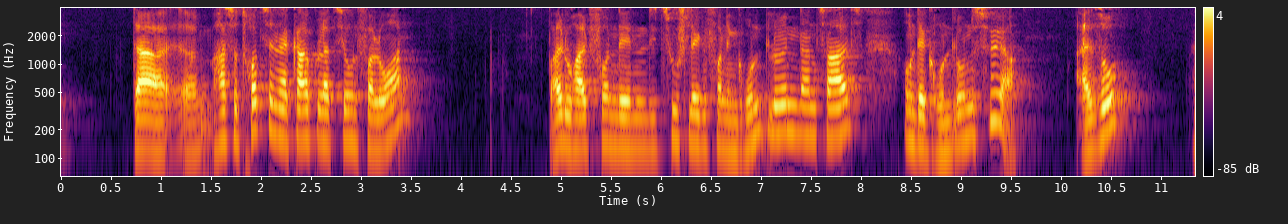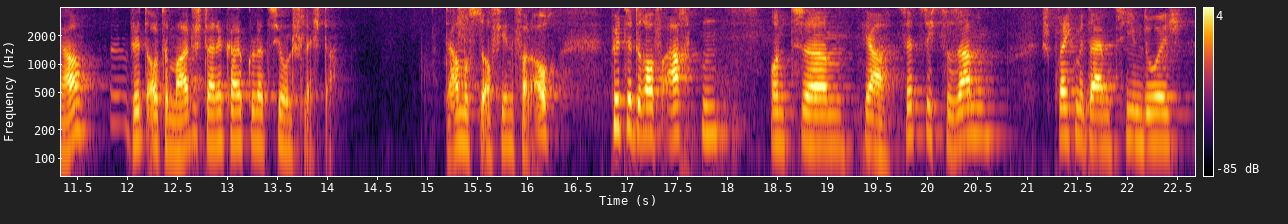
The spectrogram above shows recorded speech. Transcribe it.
da ähm, hast du trotzdem in der Kalkulation verloren weil du halt von den, die Zuschläge von den Grundlöhnen dann zahlst und der Grundlohn ist höher. Also, ja, wird automatisch deine Kalkulation schlechter. Da musst du auf jeden Fall auch bitte drauf achten und ähm, ja, setz dich zusammen, sprech mit deinem Team durch,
